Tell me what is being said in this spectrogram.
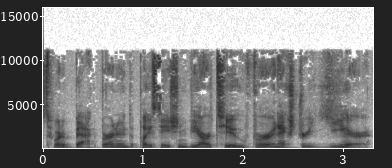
sort of backburnered the PlayStation VR 2 for an extra year,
